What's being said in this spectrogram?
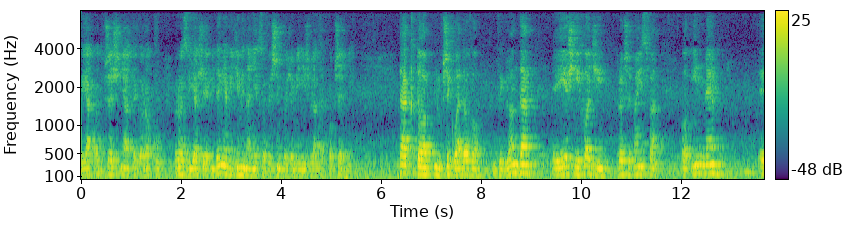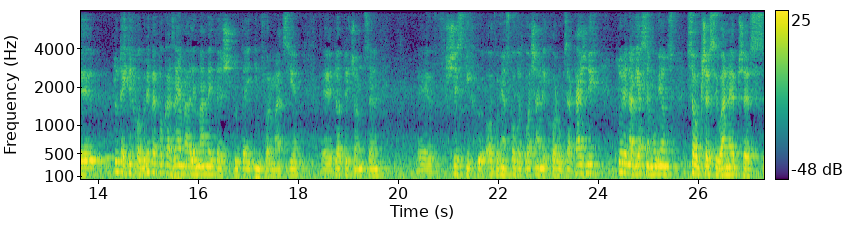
jak od września tego roku rozwija się epidemia. Widzimy na nieco wyższym poziomie niż w latach poprzednich. Tak to przykładowo wygląda. Jeśli chodzi, proszę Państwa, o inne, tutaj tylko grypę pokazałem, ale mamy też tutaj informacje dotyczące E, wszystkich obowiązkowo zgłaszanych chorób zakaźnych. które nawiasem mówiąc są przesyłane przez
